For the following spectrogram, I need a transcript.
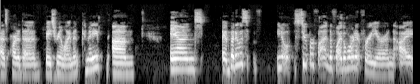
as part of the base realignment committee. Um, and, eh, but it was you know, super fun to fly the Hornet for a year. And I,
